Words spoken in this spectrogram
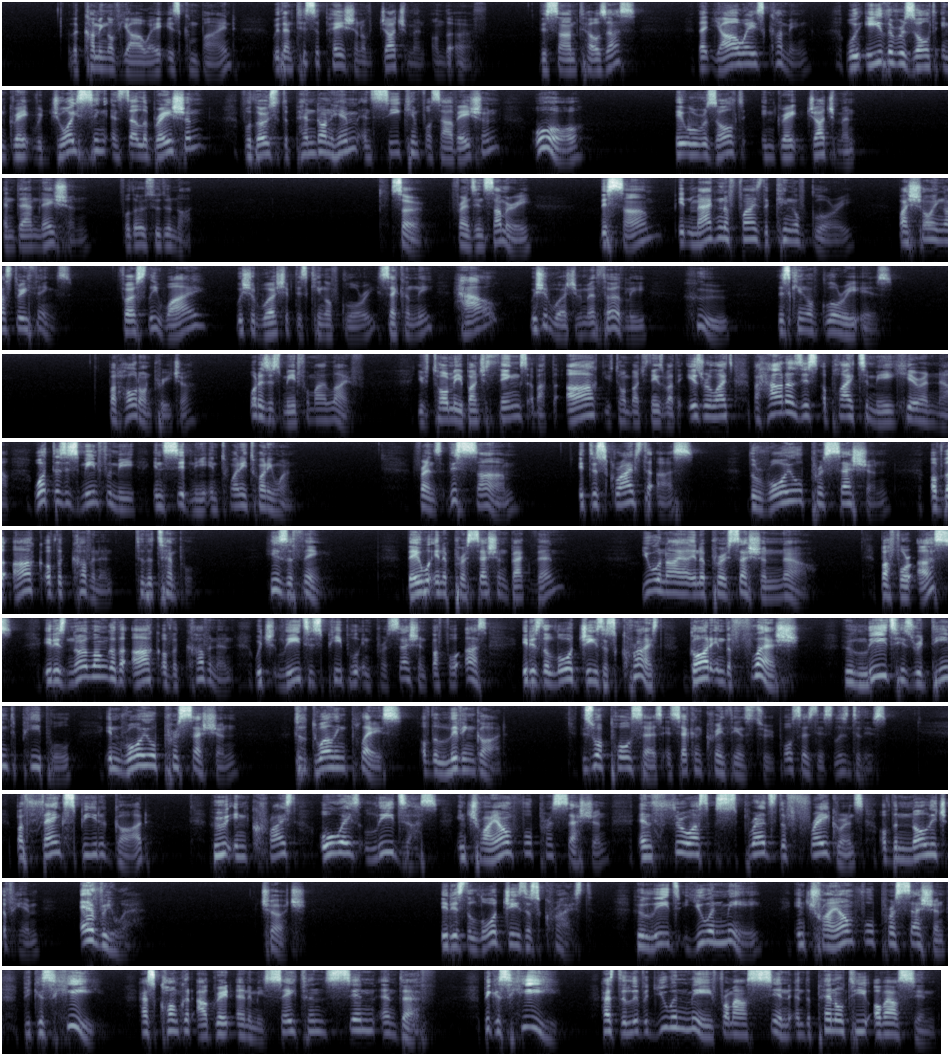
the coming of Yahweh, is combined with anticipation of judgment on the earth. This psalm tells us that Yahweh's coming will either result in great rejoicing and celebration for those who depend on Him and seek Him for salvation, or it will result in great judgment and damnation for those who do not. So, friends, in summary, this psalm, it magnifies the King of glory by showing us three things. Firstly, why we should worship this King of glory. Secondly, how we should worship him. And thirdly, who this King of glory is. But hold on, preacher. What does this mean for my life? You've told me a bunch of things about the ark, you've told me a bunch of things about the Israelites, but how does this apply to me here and now? What does this mean for me in Sydney in 2021? Friends, this psalm, it describes to us the royal procession of the Ark of the Covenant to the temple. Here's the thing they were in a procession back then. You and I are in a procession now. But for us, it is no longer the Ark of the Covenant which leads his people in procession, but for us, it is the Lord Jesus Christ, God in the flesh, who leads his redeemed people in royal procession to the dwelling place of the living God. This is what Paul says in 2 Corinthians 2. Paul says this listen to this. But thanks be to God, who in Christ always leads us in triumphal procession and through us spreads the fragrance of the knowledge of Him everywhere. Church, it is the Lord Jesus Christ who leads you and me in triumphal procession because he has conquered our great enemy, Satan, sin, and death. Because he has delivered you and me from our sin and the penalty of our sin.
